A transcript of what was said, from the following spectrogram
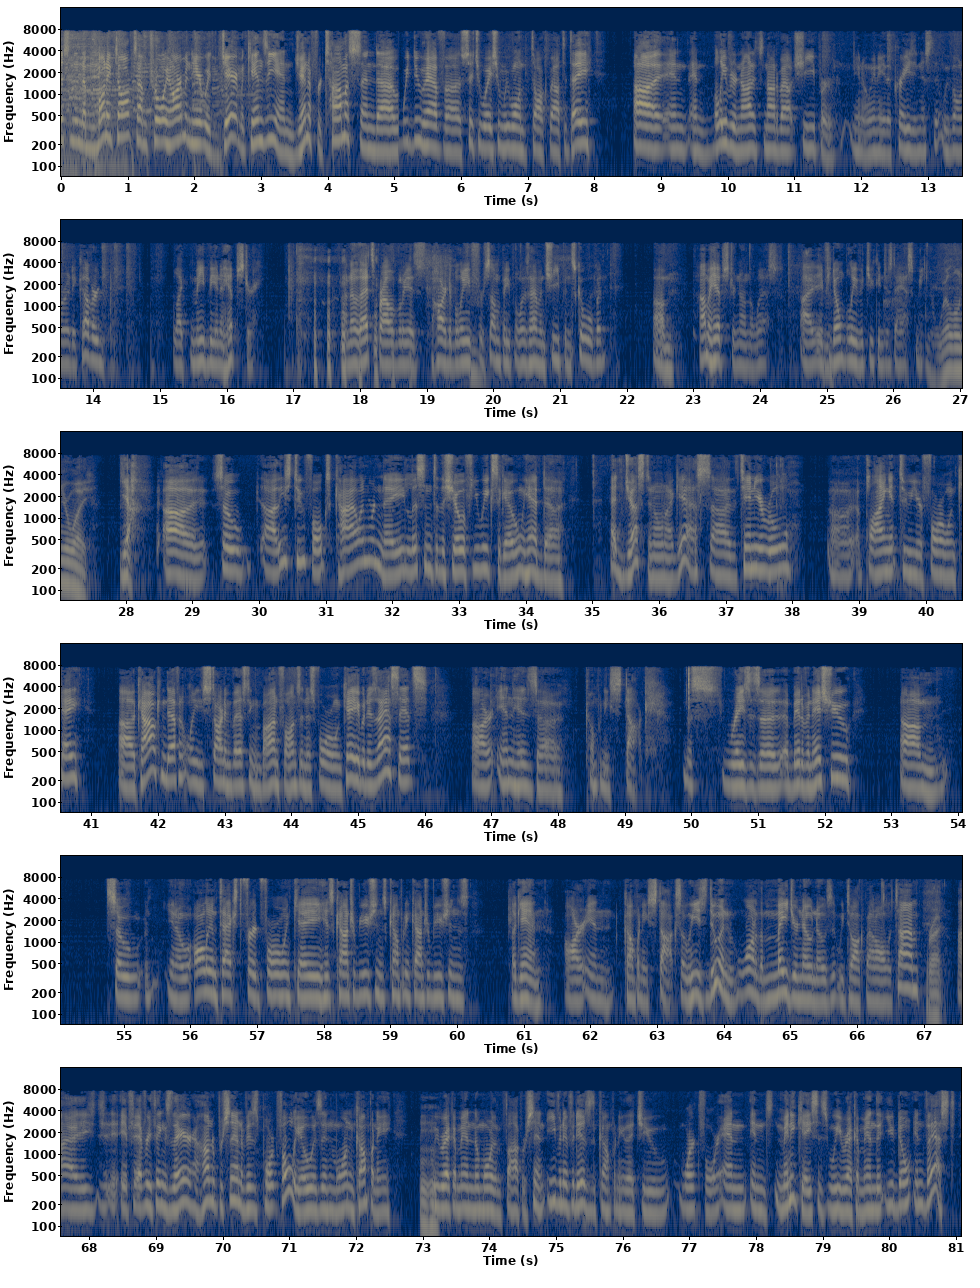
listening to Money Talks. I'm Troy Harmon here with Jarrett McKenzie and Jennifer Thomas, and uh, we do have a situation we want to talk about today. Uh, and and believe it or not, it's not about sheep or you know any of the craziness that we've already covered, like me being a hipster. I know that's probably as hard to believe for some people as having sheep in school, but um, I'm a hipster nonetheless. I, if you don't believe it, you can just ask me. You're well on your way. Yeah. Uh, so uh, these two folks, Kyle and Renee, listened to the show a few weeks ago. We had uh, had Justin on, I guess. Uh, the 10-year rule, uh, applying it to your 401k. Uh, Kyle can definitely start investing in bond funds in his 401k, but his assets are in his company stock. This raises a, a bit of an issue. Um, so, you know, all in tax deferred 401k, his contributions, company contributions, again, are in company stock. So he's doing one of the major no-nos that we talk about all the time. Right. I, if everything's there, 100% of his portfolio is in one company. Mhm. We recommend no more than 5%, even if it is the company that you work for. And in many cases, we recommend that you don't invest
